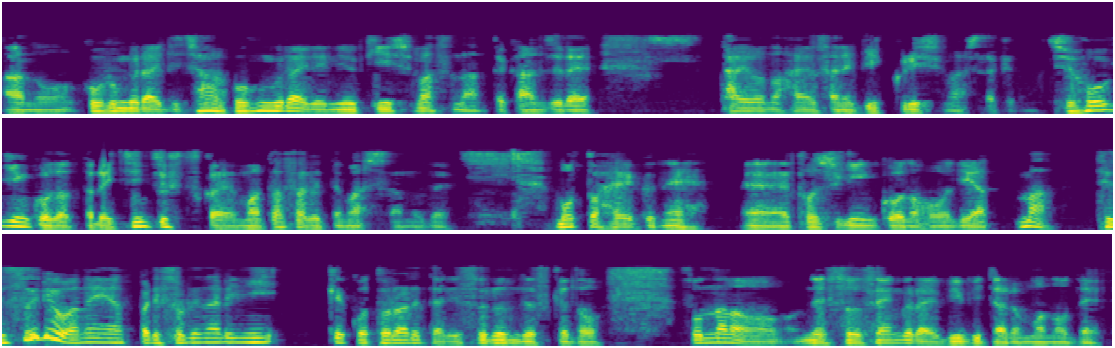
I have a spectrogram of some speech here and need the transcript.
あの、5分ぐらいで、じゃあ5分ぐらいで入金しますなんて感じで、対応の速さにびっくりしましたけど、地方銀行だったら1日2日は待たされてましたので、もっと早くね、えー、都市銀行の方にや、まあ、手数料はね、やっぱりそれなりに結構取られたりするんですけど、そんなのね、数千ぐらいビビたるもので、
